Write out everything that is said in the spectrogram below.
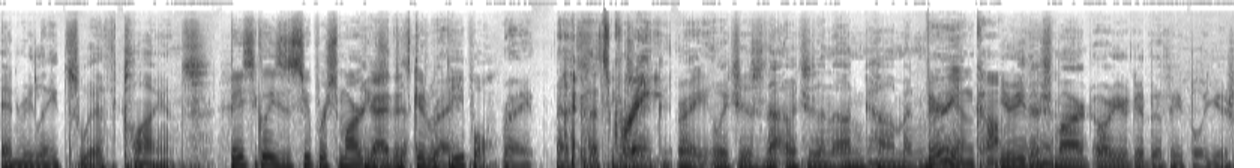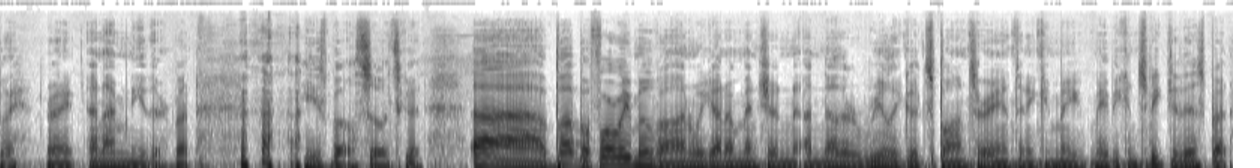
and relates with clients. basically, he's a super smart guy that's good with people. Right. That's, That's great. Right, which is not which is an uncommon. Very right? uncommon, You're either yeah. smart or you're good with people usually, right? And I'm neither, but he's both, so it's good. Uh, but before we move on, we got to mention another really good sponsor. Anthony can may, maybe can speak to this, but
